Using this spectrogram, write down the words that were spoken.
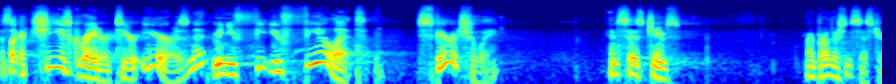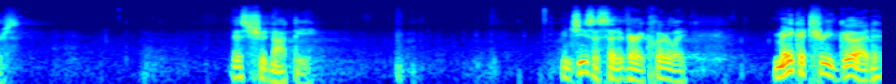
it's like a cheese grater to your ear, isn't it? I mean, you, fe- you feel it spiritually. And says, James, my brothers and sisters, this should not be. Jesus said it very clearly make a tree good,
